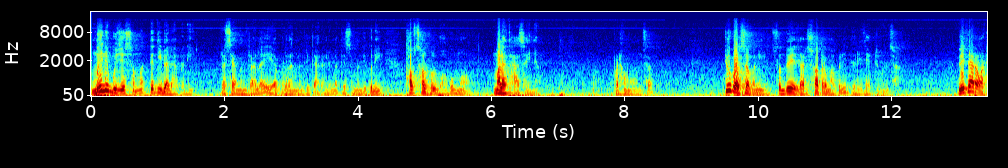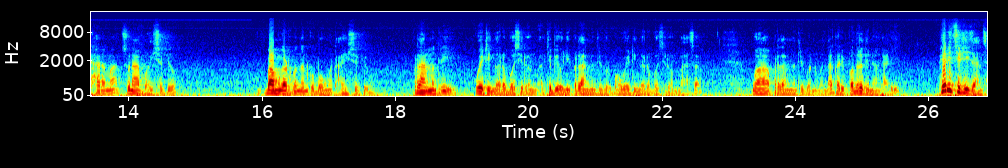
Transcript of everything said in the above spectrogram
मैले बुझेसम्म त्यति बेला पनि रक्षा मन्त्रालय या प्रधानमन्त्री कार्यालयमा त्यस सम्बन्धी कुनै थप छलफल भएको म मलाई थाहा छैन। पठाउनुहुन्छ। त्यो वर्ष पनि सन् दुई हजार सत्रमा पनि त्यो रिजेक्ट हुन्छ। दुई हजार अठारमा चुनाव भइसक्यो। वाम गठबन्धनको बहुमत आइसक्यो। प्रधानमन्त्री वेटिङ गरेर बसिरहनु केपी ओली प्रधानमन्त्रीको रूपमा वेटिङ गरेर बसिरहनु भएको छ। उहाँ प्रधानमन्त्री बन्नुभन्दा करिब पन्ध्र दिन अगाडि फेरि चिठी जान्छ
